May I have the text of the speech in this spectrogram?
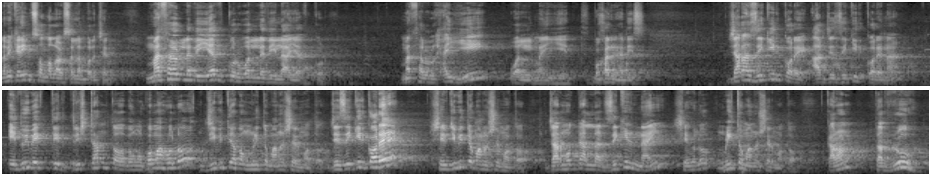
নবী করিম সাল্লাল্লাহু সাল্লাম বলেছেন লা ওয়াল যারা জিকির করে আর যে জিকির করে না, এই দুই ব্যক্তির দৃষ্টান্ত এবং উপমা হলো জীবিত এবং মৃত মানুষের মতো। যে জিকির করে, সে জীবিত মানুষের মতো। যার মধ্যে আল্লাহর জিকির নাই, সে হলো মৃত মানুষের মতো। কারণ তার রূহ,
